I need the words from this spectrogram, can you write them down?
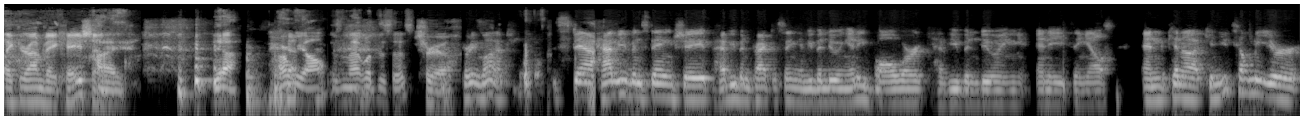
like you're on vacation. Hi. yeah. Are we all? Isn't that what this is? True. Pretty much. Staff, have you been staying shape? Have you been practicing? Have you been doing any ball work? Have you been doing anything else? And can uh, can you tell me your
